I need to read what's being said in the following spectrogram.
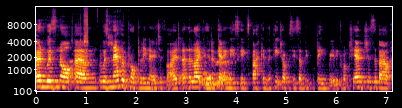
and was not um, was never properly notified. And the likelihood of getting these gigs back in the future, obviously, some people being really conscientious about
